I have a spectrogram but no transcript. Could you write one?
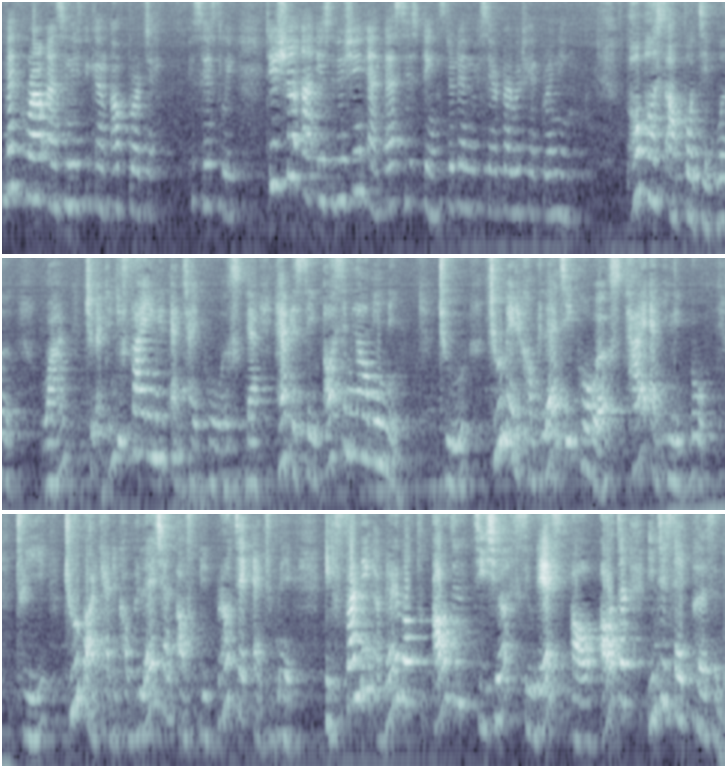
background and significance of project. Precisely. Teachers are instituting and assisting students with their private training. Purpose of project work. One, to identify English and typo works that have the same or similar meaning. Two, to make the comparative works tie and English book. Three, to broadcast the compilation of the project and to make it funding available to other teachers, students, or other interested persons.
